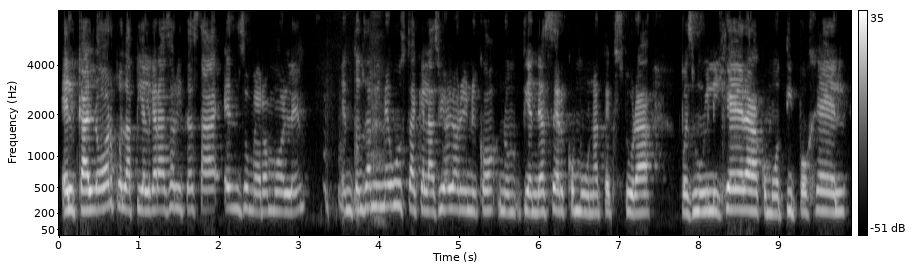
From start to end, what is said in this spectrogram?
el calor, pues la piel grasa ahorita está en su mero mole. Entonces a mí me gusta que el ácido hialurónico no, tiende a ser como una textura pues muy ligera, como tipo gel.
